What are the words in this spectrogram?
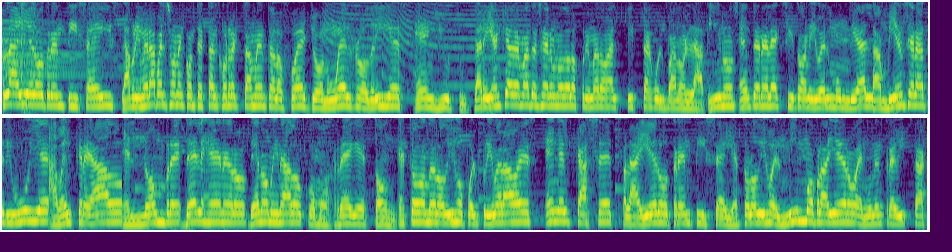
Playero 36. La primera persona en contestar correctamente lo fue Jonuel Rodríguez en YouTube. Daddy Yankee, además de ser uno de los primeros artistas urbanos latinos en tener éxito a nivel mundial, también se le atribuye haber creado el nombre del género denominado como reggaeton. Esto donde lo dijo por primera vez en el cassette Playero 36. Esto lo dijo el mismo playero en una entrevista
